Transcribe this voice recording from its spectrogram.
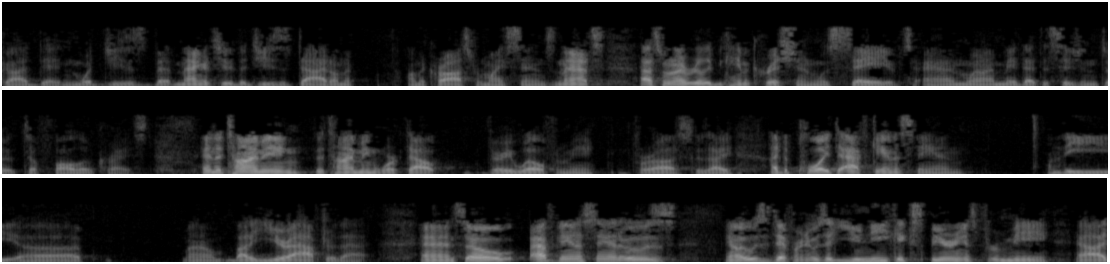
God did and what Jesus, that magnitude that Jesus died on the on the cross for my sins. And that's that's when I really became a Christian, was saved, and when I made that decision to to follow Christ. And the timing the timing worked out very well for me for us because I I deployed to Afghanistan the uh, about a year after that. And so Afghanistan it was now, it was different. It was a unique experience for me, uh,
